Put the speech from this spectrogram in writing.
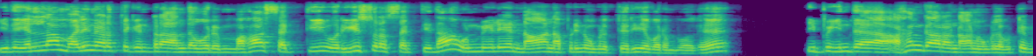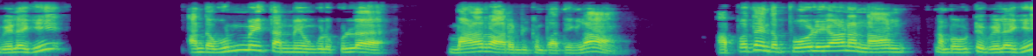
இதையெல்லாம் வழி நடத்துகின்ற அந்த ஒரு மகா சக்தி ஒரு ஈஸ்வர சக்தி தான் உண்மையிலேயே நான் அப்படின்னு உங்களுக்கு தெரிய வரும்போது இப்ப இந்த அகங்காரம் நான் உங்களை விட்டு விலகி அந்த உண்மை தன்மை உங்களுக்குள்ள மலர ஆரம்பிக்கும் பாத்தீங்களா? அப்பதான் இந்த போலியான நான் நம்ம விட்டு விலகி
